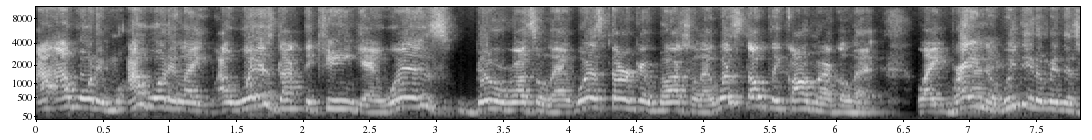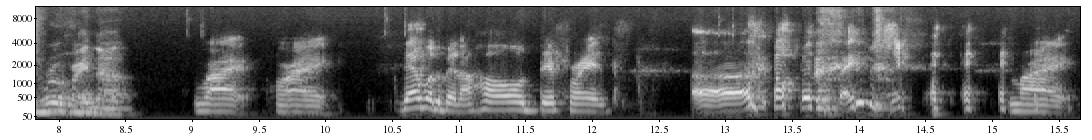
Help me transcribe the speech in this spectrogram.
I, I wanted, I wanted like, uh, where's Dr. King at? Where's Bill Russell at? Where's Thurgood Marshall at? Where's Stokely Carmichael at? Like, bring them. We need him in this room right now. Right, right. That would have been a whole different uh conversation. right.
